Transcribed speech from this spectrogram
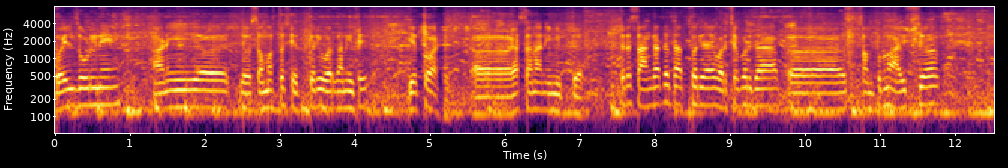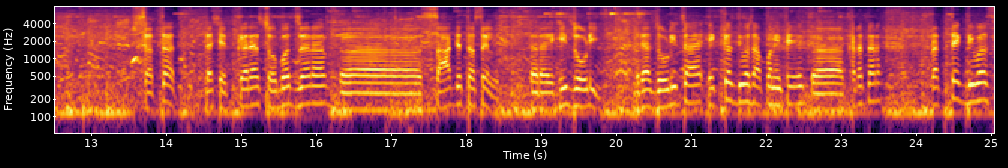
बैलजोडीने आणि समस्त शेतकरी वर्गाने इथे येतो आहे या सणानिमित्त. तर सांगायचं तात्पर्य आहे वर्षभर ज्या संपूर्ण आयुष्य सतत त्या शेतकऱ्यासोबत जर साथ देत असेल तर ही जोडी तर या जोडीचा एकच दिवस आपण इथे खरं तर प्रत्येक दिवस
